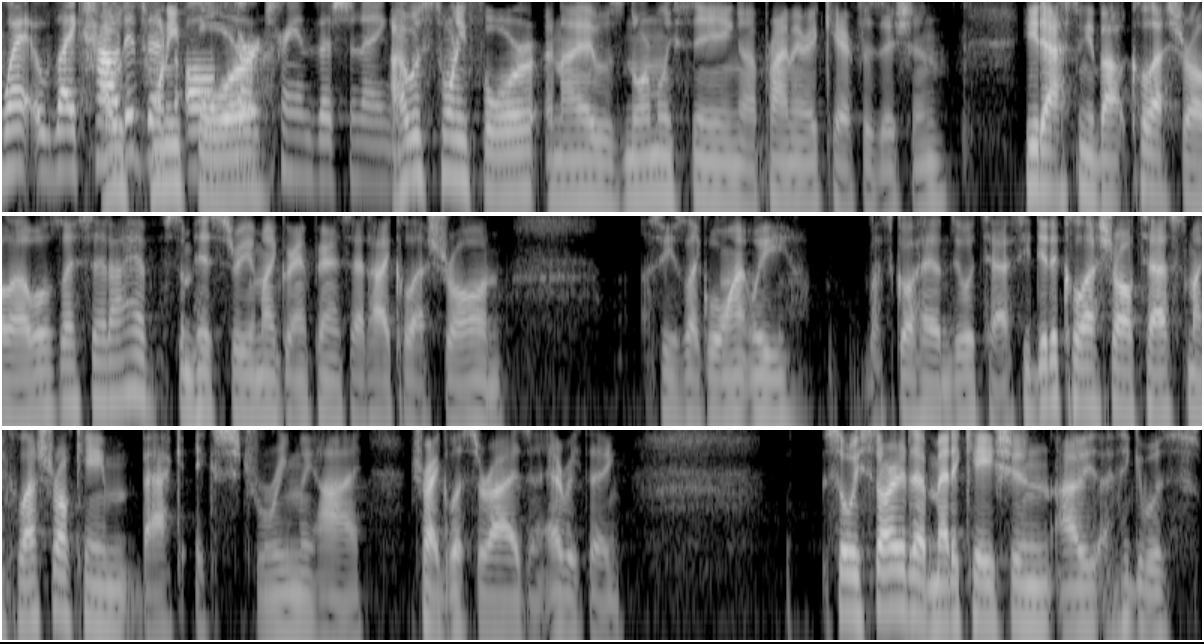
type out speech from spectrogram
When, like, how did this all start transitioning? I was 24 and I was normally seeing a primary care physician. He'd asked me about cholesterol levels. I said, I have some history, and my grandparents had high cholesterol. And so he's like, Well, why don't we, let's go ahead and do a test. He did a cholesterol test. My cholesterol came back extremely high, triglycerides and everything. So we started a medication. I, I think it was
